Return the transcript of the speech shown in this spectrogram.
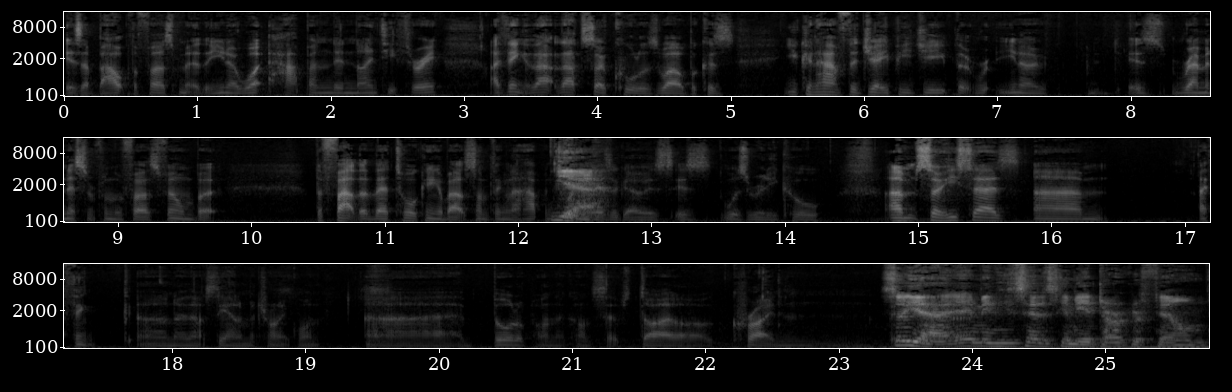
is about the first movie. You know what happened in '93. I think that that's so cool as well because you can have the JPG that you know is reminiscent from the first film, but the fact that they're talking about something that happened 20 Yeah. years ago is, is was really cool. Um, so he says, um, I think uh, no, that's the animatronic one. Uh, build upon the concepts, dialogue, Crichton. So yeah, I mean, he said it's gonna be a darker film,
